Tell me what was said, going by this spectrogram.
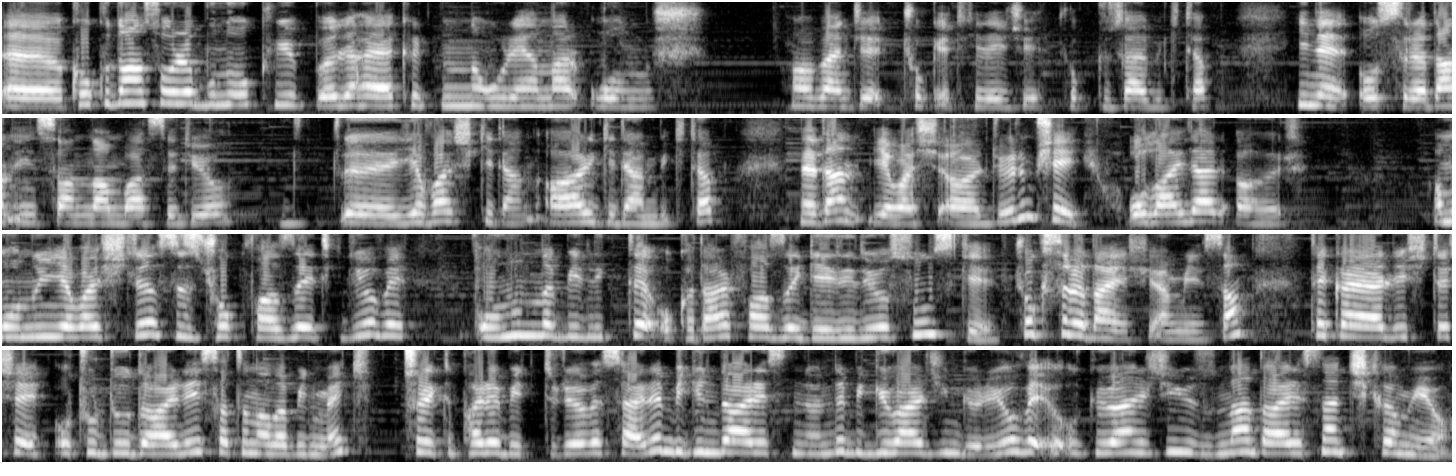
Ee, kokudan sonra bunu okuyup böyle hayal kırıklığına uğrayanlar olmuş. Ama bence çok etkileyici, çok güzel bir kitap. Yine o sıradan insandan bahsediyor. Ee, yavaş giden, ağır giden bir kitap. Neden yavaş ağır diyorum? Şey, olaylar ağır. Ama onun yavaşlığı sizi çok fazla etkiliyor ve onunla birlikte o kadar fazla geriliyorsunuz ki. Çok sıradan yaşayan bir insan. Tek hayali işte şey oturduğu daireyi satın alabilmek. Sürekli para biriktiriyor vesaire. Bir gün dairesinin önünde bir güvercin görüyor ve o güvercin yüzünden dairesinden çıkamıyor.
